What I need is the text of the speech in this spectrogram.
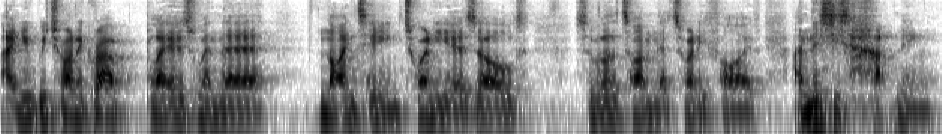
and you'll be trying to grab players when they're 19, 20 years old. So by the time they're 25, and this is happening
